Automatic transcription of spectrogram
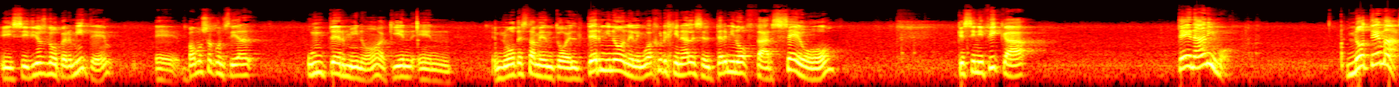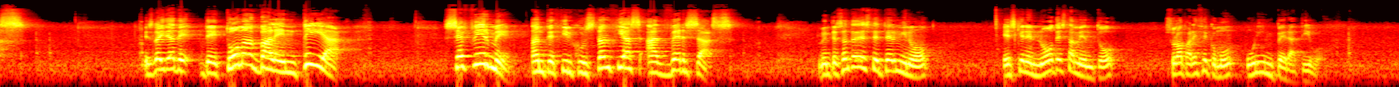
Y si Dios lo permite, eh, vamos a considerar un término aquí en, en el Nuevo Testamento. El término en el lenguaje original es el término zarseo, que significa ten ánimo, no temas. Es la idea de, de toma valentía, sé firme ante circunstancias adversas. Lo interesante de este término es que en el Nuevo Testamento solo aparece como un, imperativo.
